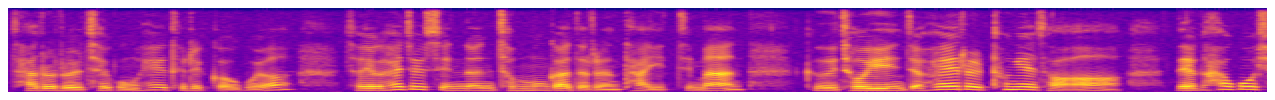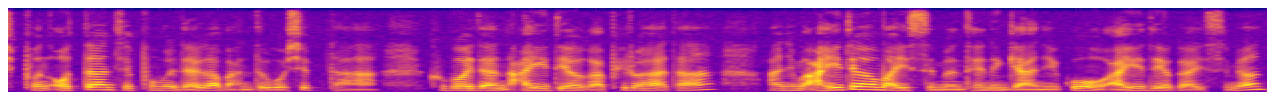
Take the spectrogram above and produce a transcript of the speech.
자료를 제공해 드릴 거고요. 저희가 해줄 수 있는 전문가들은 다 있지만 그 저희 이제 회의를 통해서 내가 하고 싶은 어떠한 제품을 내가 만들고 싶다. 그거에 대한 아이디어가 필요하다. 아니면 아이디어만 있으면 되는 게 아니고 아이디어가 있으면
